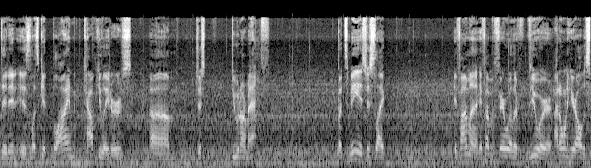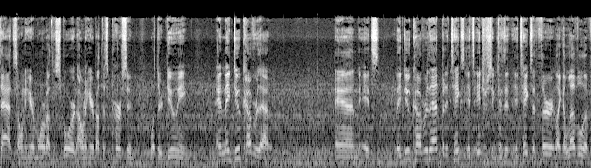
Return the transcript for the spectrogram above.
did it is let's get blind calculators um, just doing our math. But to me, it's just like if I'm a if I'm a fair weather viewer, I don't want to hear all the stats. I want to hear more about the sport. I want to hear about this person, what they're doing, and they do cover that. And it's they do cover that, but it takes it's interesting because it, it takes a third like a level of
